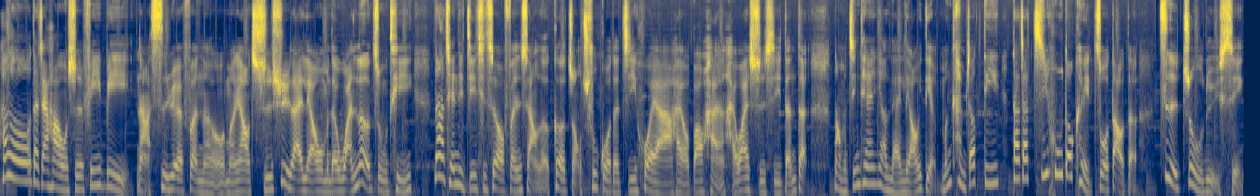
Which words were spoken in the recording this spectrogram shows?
Hello，大家好，我是 Phoebe。那四月份呢，我们要持续来聊我们的玩乐主题。那前几集其实有分享了各种出国的机会啊，还有包含海外实习等等。那我们今天要来聊一点门槛比较低，大家几乎都可以做到的自助旅行。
